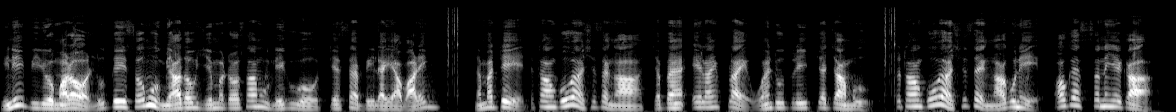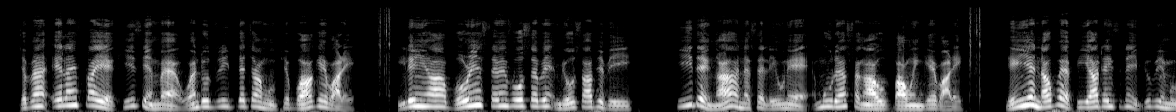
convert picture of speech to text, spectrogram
ဒီနေ့ဗီဒီယိုမှာတော့လူသေဆုံးမှုအများဆုံးရေမတော်ဆမှု၄ခုကိုတင်ဆက်ပေးလိုက်ရပါတယ် နံပါတ်1 1985ဂျပန် Airline Flight 123ပြတ်ကျမှု1985ခုနှစ်ဩဂတ်12ရက်ကဂျပန် Airline Flight ရဲ့ခရီးစဉ်အမှတ်123ပြတ်ကျမှုဖြစ်ပွားခဲ့ပါတယ်ဒီလေယာဉ်ဟာ Boeing 747အမျိုးအစားဖြစ်ပြီးခရီးသည်924ဦးနဲ့အမှုထမ်း15ဦးပါဝင်ခဲ့ပါတယ်လေယာဉ်ရဲ့နောက်ဘက် PR ထိန်းစနစ်ပြုပြင်မှု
